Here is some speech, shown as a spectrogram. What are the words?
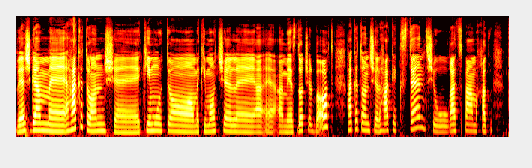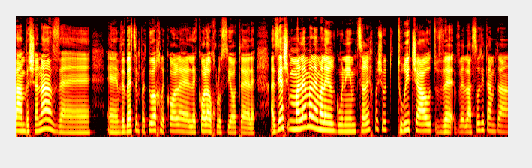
ויש גם uh, האקתון שהקימו אותו מקימות של, uh, המייסדות של באות, האקתון של HackXtend, שהוא רץ פעם אחת, פעם בשנה, ו... uh, ובעצם פתוח לכל, לכל האוכלוסיות האלה. אז יש מלא מלא מלא ארגונים, צריך פשוט to reach out ו- ולעשות איתם את ה...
